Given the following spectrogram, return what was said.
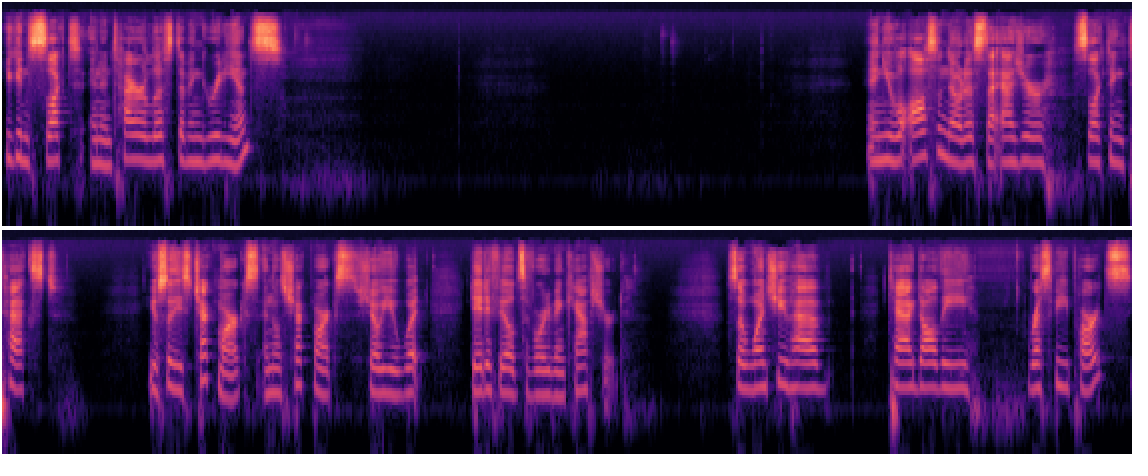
You can select an entire list of ingredients. And you will also notice that as you're selecting text, you'll see these check marks, and those check marks show you what data fields have already been captured. So once you have tagged all the recipe parts,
